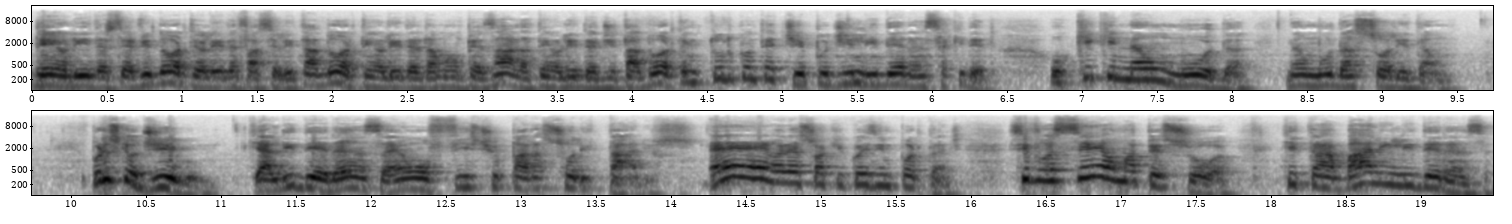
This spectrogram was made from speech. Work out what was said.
Tem o líder servidor, tem o líder facilitador, tem o líder da mão pesada, tem o líder ditador, tem tudo quanto é tipo de liderança aqui dentro. O que, que não muda? Não muda a solidão. Por isso que eu digo que a liderança é um ofício para solitários. É, olha só que coisa importante. Se você é uma pessoa que trabalha em liderança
